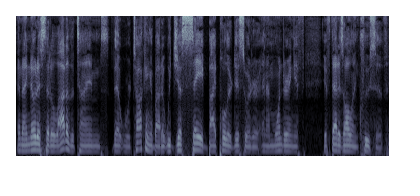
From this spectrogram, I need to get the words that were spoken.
And I noticed that a lot of the times that we're talking about it, we just say bipolar disorder. And I'm wondering if, if that is all inclusive.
